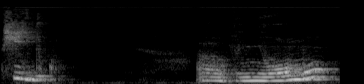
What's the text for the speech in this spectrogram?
Шість букв. В ньому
